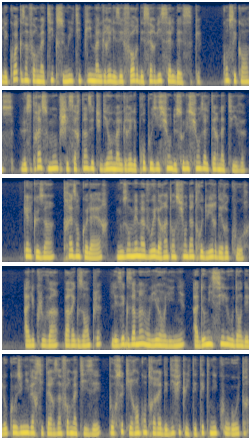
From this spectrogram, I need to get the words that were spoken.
Les couacs informatiques se multiplient malgré les efforts des services helpdesk. Conséquence, le stress monte chez certains étudiants malgré les propositions de solutions alternatives. Quelques-uns, très en colère, nous ont même avoué leur intention d'introduire des recours. À Luclouvain, par exemple, les examens ont lieu en ligne, à domicile ou dans des locaux universitaires informatisés, pour ceux qui rencontreraient des difficultés techniques ou autres,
